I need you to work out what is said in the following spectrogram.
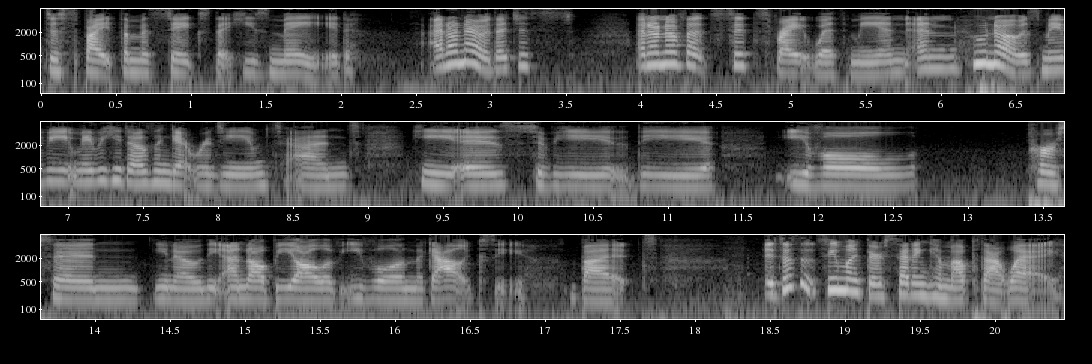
despite the mistakes that he's made i don't know that just I don't know if that sits right with me, and and who knows? Maybe maybe he doesn't get redeemed, and he is to be the evil person, you know, the end all be all of evil in the galaxy. But it doesn't seem like they're setting him up that way.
